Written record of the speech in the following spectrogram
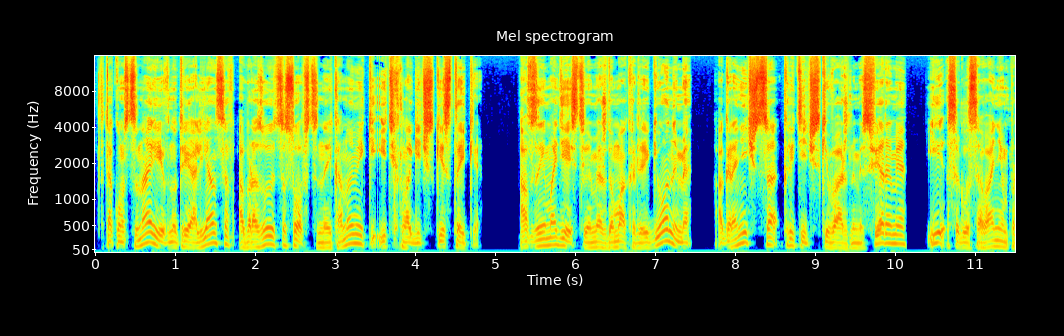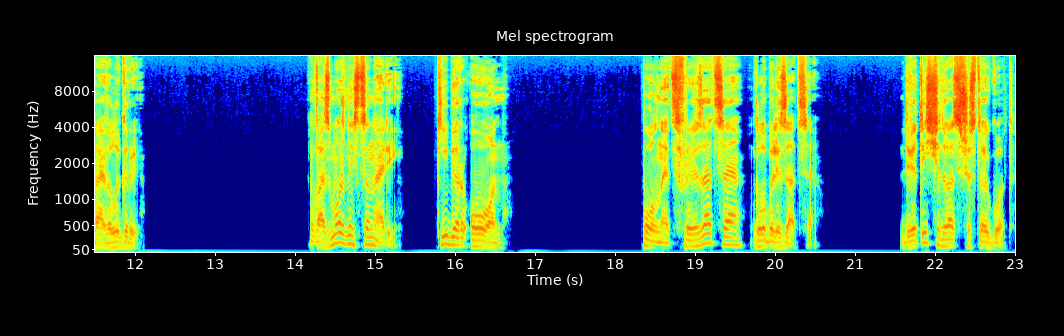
В таком сценарии внутри альянсов образуются собственные экономики и технологические стеки, а взаимодействие между макрорегионами ограничится критически важными сферами и согласованием правил игры. Возможный сценарий. Кибер-ООН. Полная цифровизация, глобализация. 2026 год.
